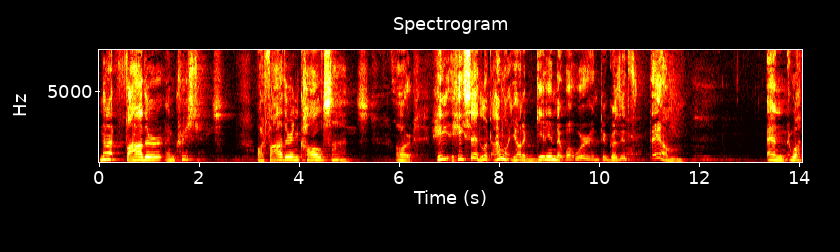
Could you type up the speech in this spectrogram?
not Father and Christians, or Father and called sons, or he, he said, Look, I want y'all to get into what we're into because it's them. And well,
